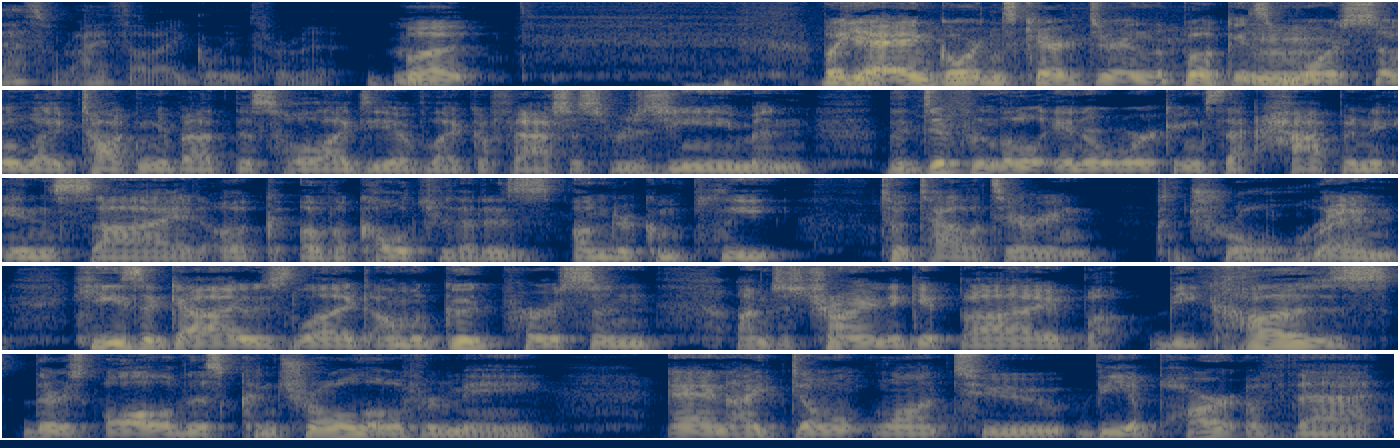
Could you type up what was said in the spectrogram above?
That's what I thought I gleaned from it. Hmm. But But yeah. Yeah. and Gordon's character in the book is Mhm. more so like talking about this whole idea of like a fascist regime and the different little inner workings that happen inside of, of a culture that is under complete totalitarian control. Right. And he's a guy who's like, I'm a good person. I'm just trying to get by, but because there's all of this control over me, and I don't want to be a part of that,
